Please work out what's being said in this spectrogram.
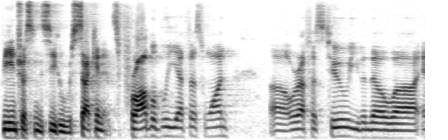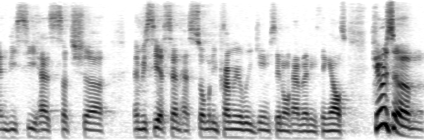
Be interesting to see who was second. It's probably FS1 uh, or FS2, even though uh, NBC has such uh, NBCSN has so many Premier League games, they don't have anything else. Here's um,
